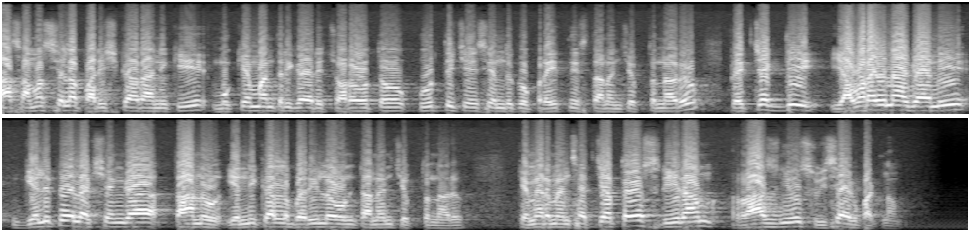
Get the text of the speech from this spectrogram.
ఆ సమస్యల పరిష్కారానికి ముఖ్యమంత్రి గారి చొరవతో పూర్తి చేసేందుకు ప్రయత్నిస్తానని చెప్తున్నారు. ప్రత్యర్థి ఎవరైనా కానీ గెలిపే లక్ష్యంగా తాను ఎన్నికల బరిలో ఉంటానని చెప్తున్నారు. కెమెరామెన్ సత్యతో శ్రీరామ్ రాజ్ న్యూస్ విశాఖపట్నం.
